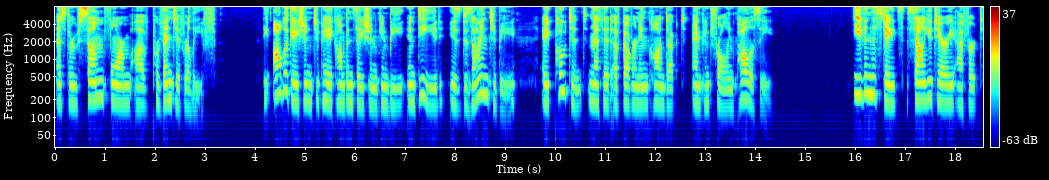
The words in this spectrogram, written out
as through some form of preventive relief. The obligation to pay compensation can be, indeed, is designed to be, a potent method of governing conduct and controlling policy. Even the state's salutary effort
